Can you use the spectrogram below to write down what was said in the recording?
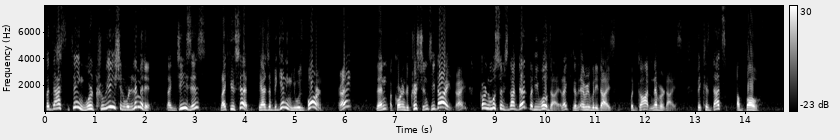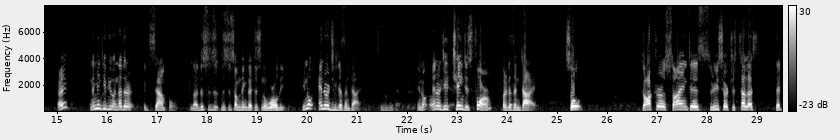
But that's the thing. We're creation, we're limited. Like Jesus, like you said, he has a beginning, he was born, right? Then, according to Christians, he died, right? According to Muslims, he's not dead, but he will die? Because everybody dies. But God never dies because that's above, right? Let me give you another example. Now, this is this is something that just in the worldly. You know, energy doesn't die. You know, energy changes form, but it doesn't die. So, doctors, scientists, researchers tell us that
